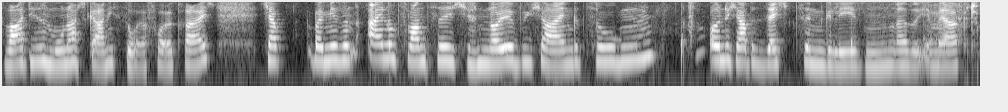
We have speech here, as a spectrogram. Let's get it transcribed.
war diesen Monat gar nicht so erfolgreich. Ich habe bei mir sind 21 neue Bücher eingezogen und ich habe 16 gelesen. Also ihr merkt,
